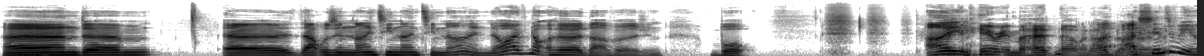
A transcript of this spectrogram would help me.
and um, uh, that was in 1999. No, I've not heard that version, but I, can hear it in my head now, and I've not. I heard seem it. to be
